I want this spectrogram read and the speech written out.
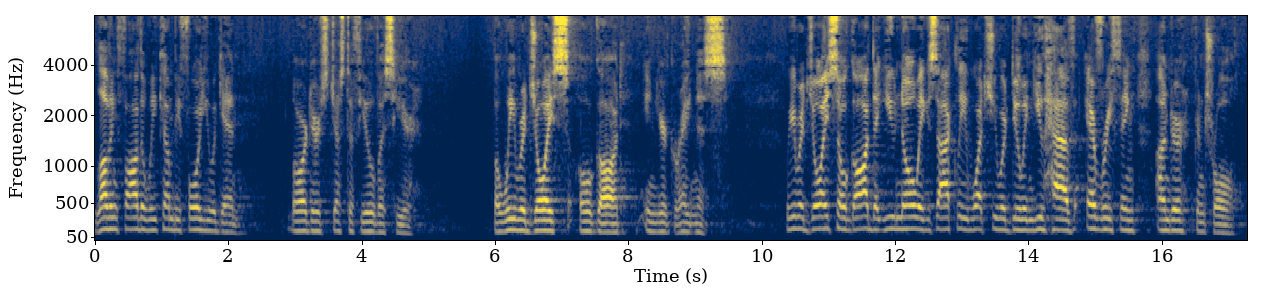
Loving Father, we come before you again. Lord, there's just a few of us here. But we rejoice, O God, in your greatness. We rejoice, O God, that you know exactly what you are doing. You have everything under control.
